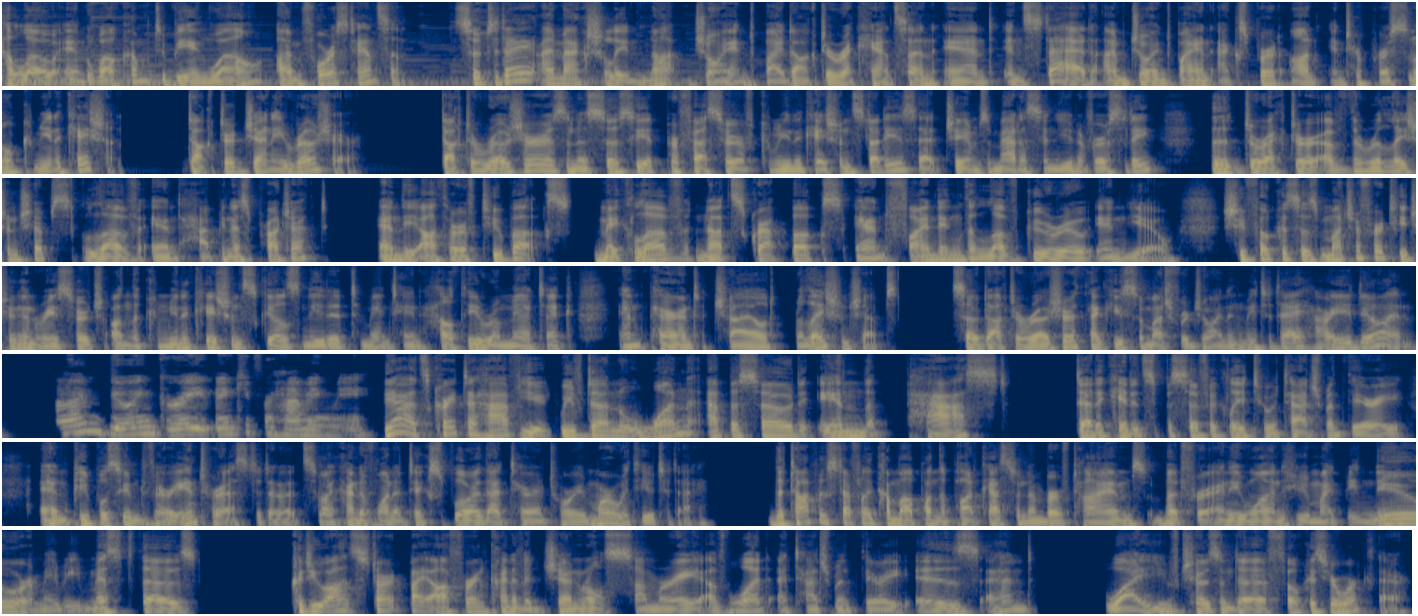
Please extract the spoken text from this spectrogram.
Hello and welcome to Being Well. I'm Forrest Hanson. So today I'm actually not joined by Dr. Rick Hanson, and instead I'm joined by an expert on interpersonal communication, Dr. Jenny Rozier. Dr. Rozier is an associate professor of communication studies at James Madison University, the director of the Relationships, Love, and Happiness Project, and the author of two books, Make Love, Not Scrapbooks, and Finding the Love Guru in You. She focuses much of her teaching and research on the communication skills needed to maintain healthy romantic and parent child relationships. So, Dr. Rozier, thank you so much for joining me today. How are you doing? I'm doing great. Thank you for having me. Yeah, it's great to have you. We've done one episode in the past dedicated specifically to attachment theory, and people seemed very interested in it. So I kind of wanted to explore that territory more with you today. The topic's definitely come up on the podcast a number of times, but for anyone who might be new or maybe missed those, could you uh, start by offering kind of a general summary of what attachment theory is and why you've chosen to focus your work there?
